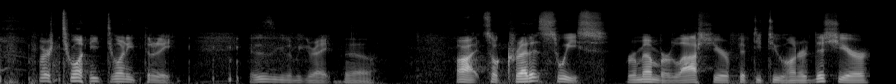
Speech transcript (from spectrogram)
for 2023. This is going to be great. yeah. All right, so Credit Suisse. Remember, last year 5200. This year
